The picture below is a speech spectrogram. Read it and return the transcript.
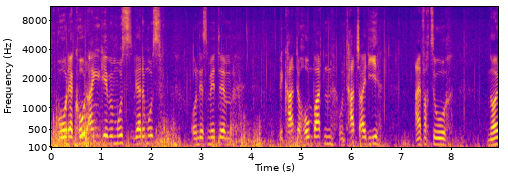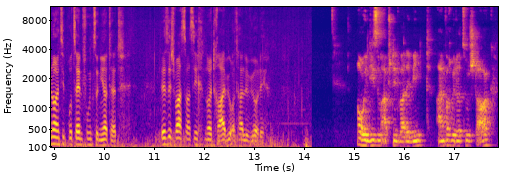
wo der Code eingegeben muss, werden muss und es mit dem bekannte Home-Button und Touch-ID einfach zu 99% funktioniert hat. Das ist was, was ich neutral beurteilen würde. Auch in diesem Abschnitt war der Wind einfach wieder zu stark.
